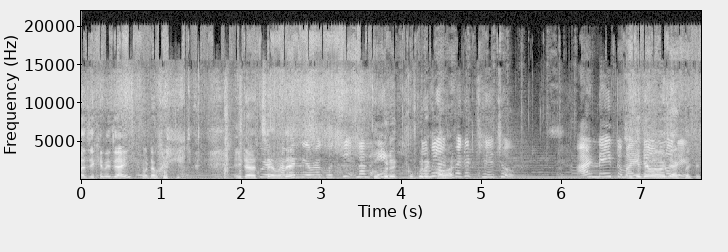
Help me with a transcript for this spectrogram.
আমরা যেখানে যাই মোটামুটি এটা হচ্ছে আমাদের খাবার নিয়ে আমরা ঘুরছি। না না কুকুরে- কুকুরের খাবার। এক প্যাকেট খেয়েছো। আর নেই তোমার এটা দেওয়া হয়েছে এক প্যাকেট।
